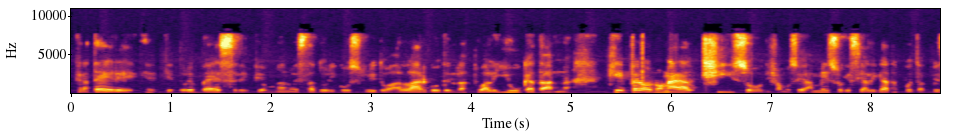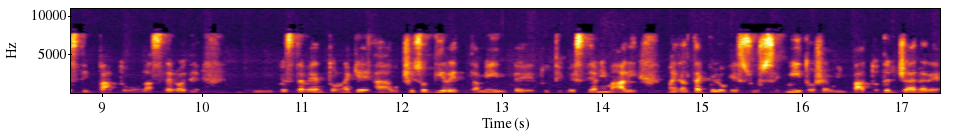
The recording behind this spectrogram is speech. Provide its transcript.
cratere eh, che dovrebbe essere più o meno è stato ricostruito a largo dell'attuale Yucatan, che però non ha ucciso, diciamo, se ammesso che sia legato appunto a questo impatto con l'asteroide, questo evento non è che ha ucciso direttamente tutti questi animali, ma in realtà è quello che è susseguito, cioè un impatto del genere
